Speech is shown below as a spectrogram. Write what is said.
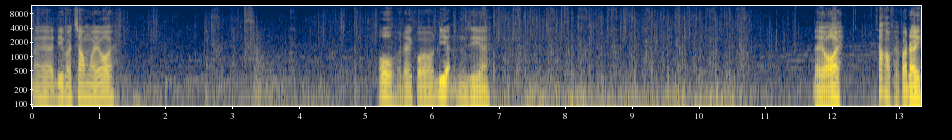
Này đi vào trong ấy rồi. Ồ, ở đây có điện gì này Đây rồi, Chắc là phải vào đây.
